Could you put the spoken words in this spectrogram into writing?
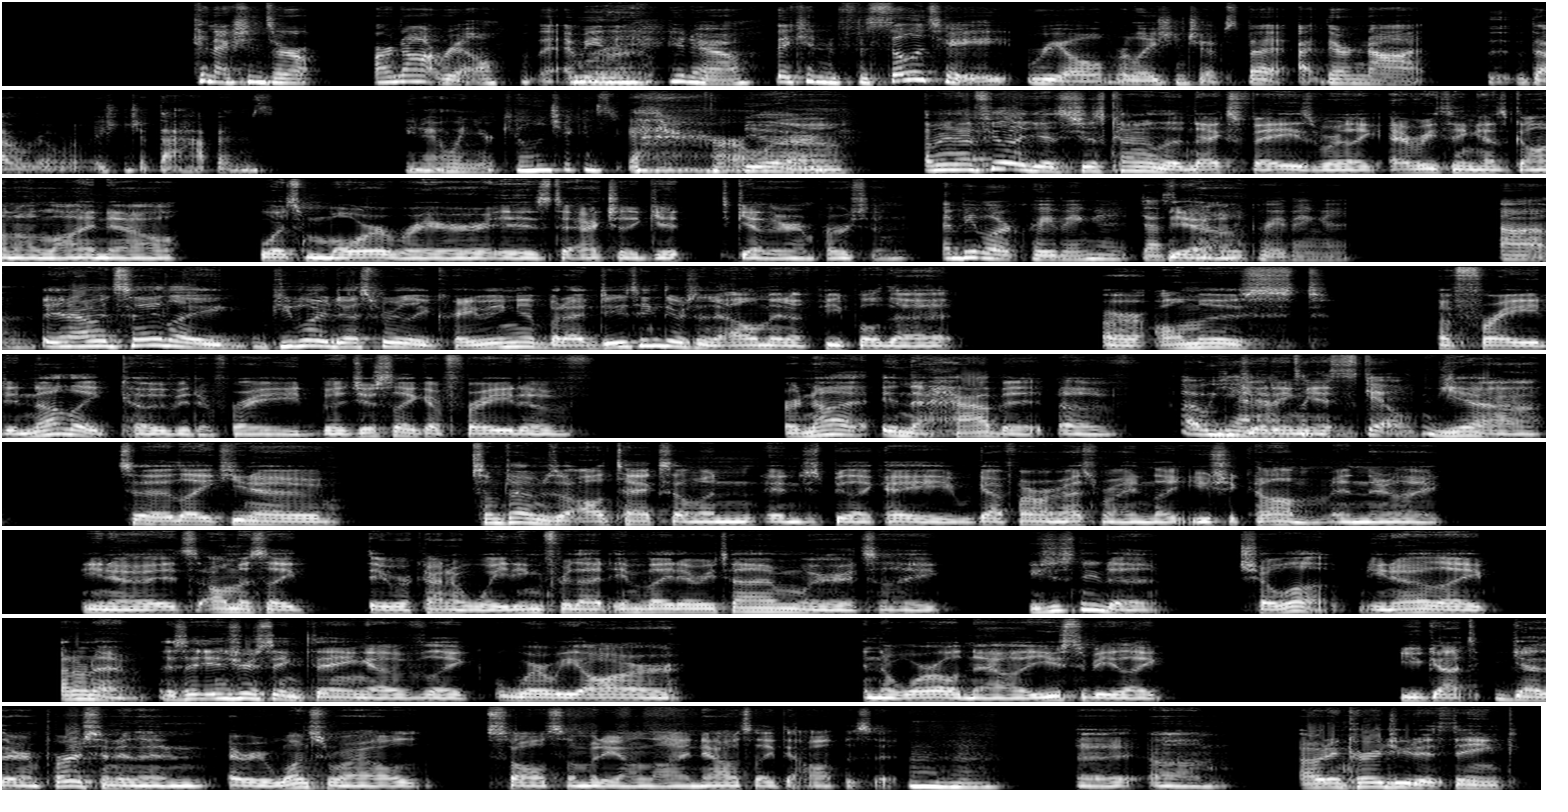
connections are are not real. I mean, right. you know, they can facilitate real relationships, but they're not the real relationship that happens. You know, when you're killing chickens together. Or, yeah. I mean, I feel like it's just kind of the next phase where like everything has gone online now. What's more rare is to actually get together in person. And people are craving it, desperately yeah. craving it. Um, and I would say like people are desperately craving it, but I do think there's an element of people that are almost afraid and not like COVID afraid, but just like afraid of or not in the habit of oh yeah getting like it skill. Yeah. So like, you know, sometimes I'll text someone and just be like, Hey, we got Farmer Mastermind, like you should come and they're like you know, it's almost like they were kind of waiting for that invite every time where it's like you just need to show up, you know, like I don't know. It's an interesting thing of like where we are in the world now. It used to be like you got together in person and then every once in a while saw somebody online. Now it's like the opposite. Mm-hmm. Uh, um, I would encourage you to think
